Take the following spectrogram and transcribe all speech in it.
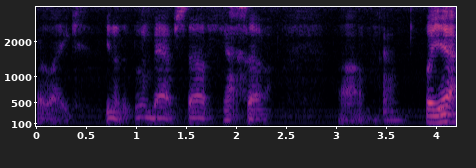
or like you know the boom bap stuff. Yeah. So, um, Okay. but yeah.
